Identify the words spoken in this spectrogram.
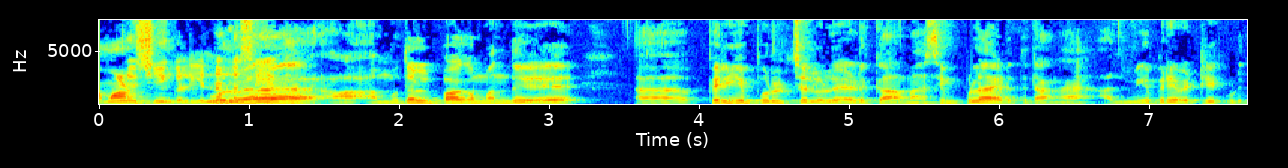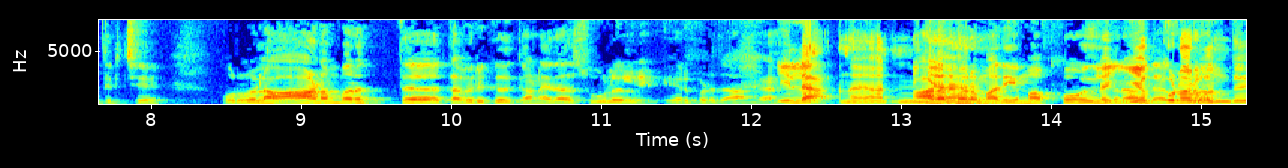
அமானுஷ்யங்கள் என்னென்ன ஒருவேளை செய்ய ஆ, முதல் பாகம் வந்து பெரிய பொருட்செலவில் எடுக்காம சிம்பிளா எடுத்துட்டாங்க. அது மிகப்பெரிய வெற்றியை கொடுத்துருச்சு. ஒருவேளை ஆடம்பரத்தை தவிர்க்கிறதுக்கான ஏதாவது சூழல் ஏற்படுதா அங்க? இல்ல ஆடம்பரம் அதிகமா போகுது இயக்குனர் வந்து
